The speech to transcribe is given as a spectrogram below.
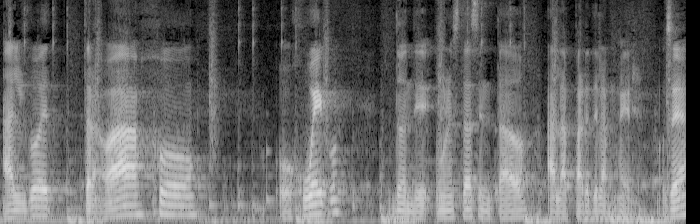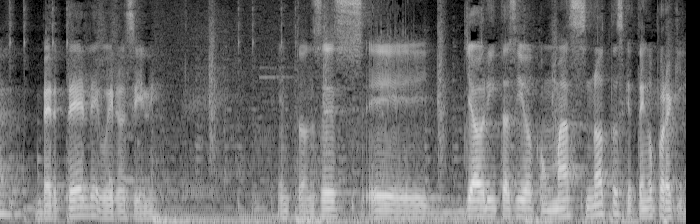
algo de trabajo o juego donde uno está sentado a la par de la mujer. O sea, ver tele o ir al cine. Entonces, eh, ya ahorita sigo con más notas que tengo por aquí.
